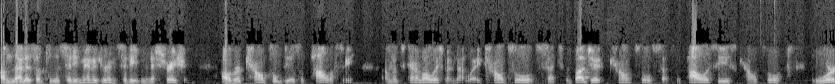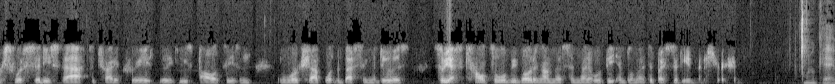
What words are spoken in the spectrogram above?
Um, that is up to the city manager and city administration. However, council deals with policy. Um, it's kind of always been that way. Council sets the budget, council sets the policies, council works with city staff to try to create the, these policies and, and workshop what the best thing to do is so yes, council will be voting on this, and then it will be implemented by city administration. Okay.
